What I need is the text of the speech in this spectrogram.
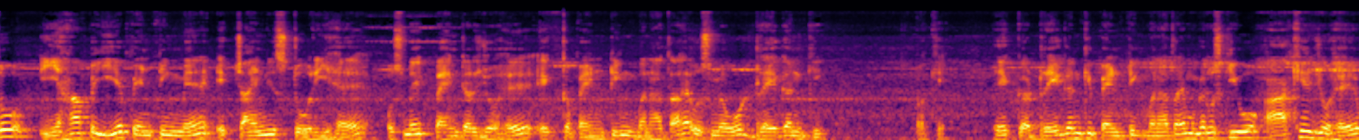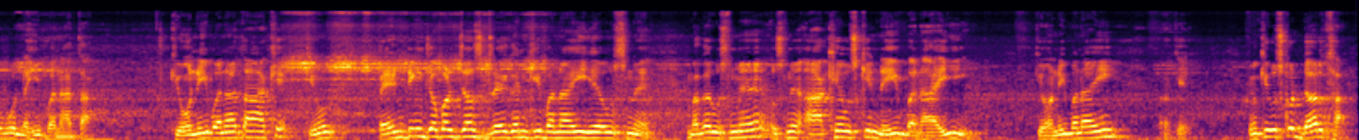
तो यहाँ पे ये पेंटिंग में एक चाइनीज़ स्टोरी है। उसमें एक पेंटर जो है एक पेंटिंग बनाता है। उसमें वो ड्रैगन की। ओके एक ड्रैगन की पेंटिंग बनाता है मगर उसकी वो आँखें जो है वो नहीं बनाता। क्यों नहीं बनाता आँखें? क्यों? पेंटिंग ज़बरदस्त ड्रैगन की बनाई है उसने। मगर उसमें, उसने आँखें उसकी नहीं बनाई। क्यों नहीं बनाई? ओके। क्योंकि उसको डर था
